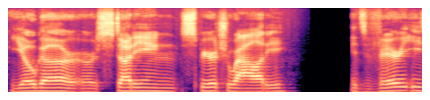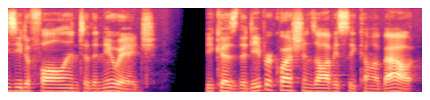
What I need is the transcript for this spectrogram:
yoga or, or studying spirituality, it's very easy to fall into the new age because the deeper questions obviously come about.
